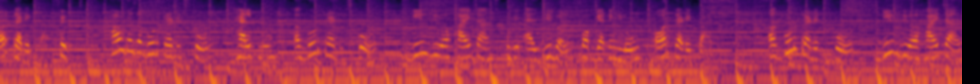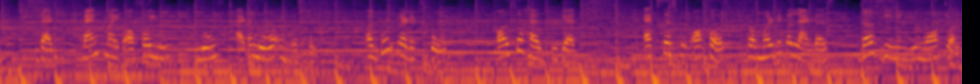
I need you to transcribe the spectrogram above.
or credit card. Fifth, how does a good credit score help you? A good credit score gives you a high chance to be eligible for getting loans or credit cards. A good credit score gives you a high chance that bank might offer you loans at a lower interest rate. A good credit score also helps you get access to offers from multiple lenders thus giving you more choice.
